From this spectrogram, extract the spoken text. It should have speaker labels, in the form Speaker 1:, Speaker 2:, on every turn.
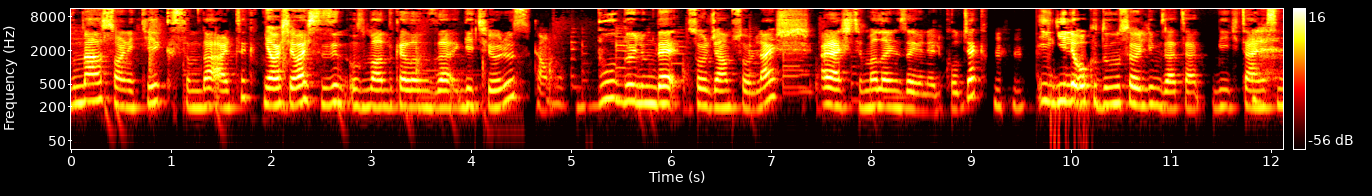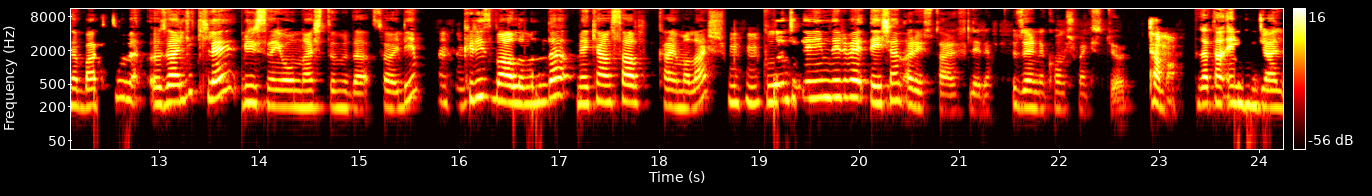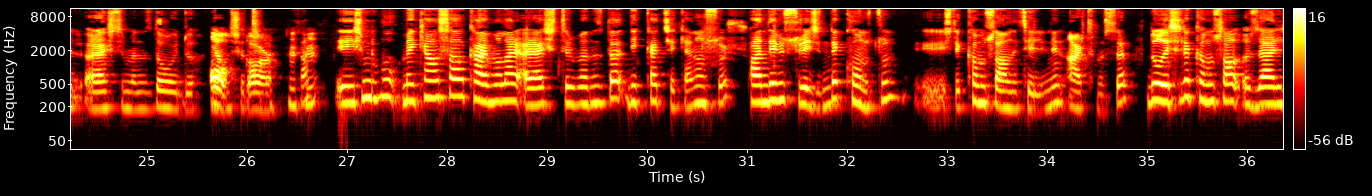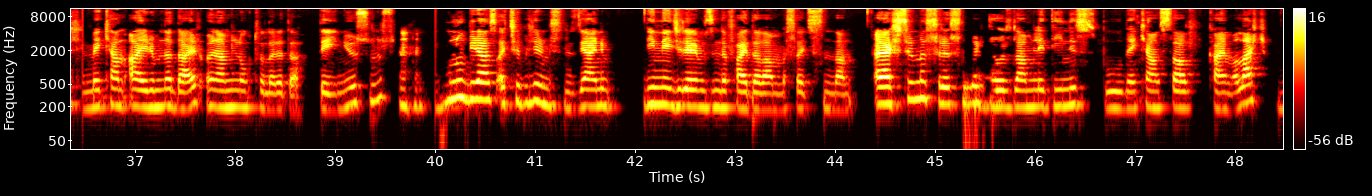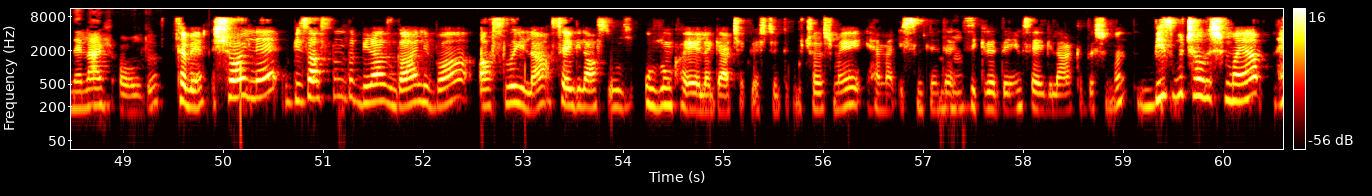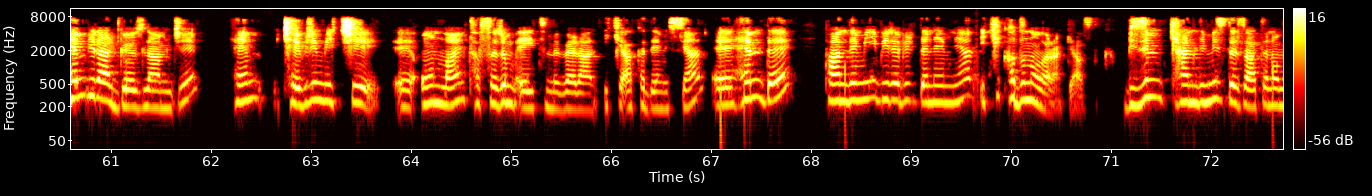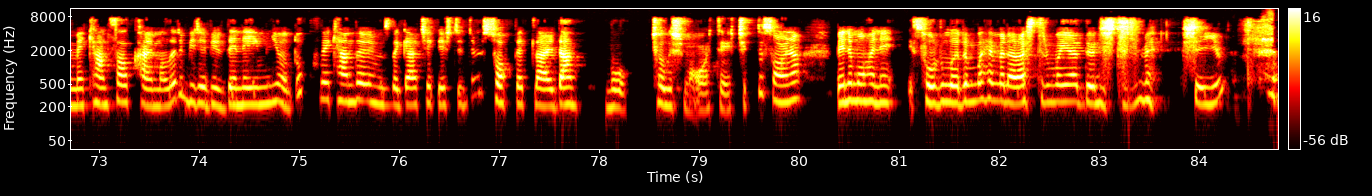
Speaker 1: Bundan sonraki kısımda artık yavaş yavaş sizin uzmanlık alanınıza geçiyoruz.
Speaker 2: Tamam.
Speaker 1: Bu bölümde soracağım sorular araştırmalarınıza yönelik olacak. İlgili okuduğumu söyleyeyim zaten. Bir iki tanesine baktım ve özellikle birisine yoğunlaştığımı da söyleyeyim. Kriz bağlamında mekansal kaymalar, kullanıcı deneyimleri ve değişen arayüz tarifleri üzerine konuşmak istiyorum.
Speaker 2: Tamam.
Speaker 1: Zaten en güncel araştırmanız da oydu.
Speaker 2: O,
Speaker 1: yanlış
Speaker 2: doğru.
Speaker 1: E, şimdi bu mekansal kaymalar araştırmanızda dikkat çeken unsur pandemi sürecinde konutun e, işte kamusal niteliğinin artması. Dolayısıyla kamusal özel mekan ayrımına dair önemli noktalara da değiniyorsunuz. Bunu biraz açabilir misiniz? Yani dinleyicilerimizin de faydalanması açısından araştırma sırasında gözlemlediğiniz bu mekansal kaymalar neler oldu?
Speaker 2: Tabii. Şöyle biz aslında biraz galiba Aslı'yla, sevgili Aslı Uz- Uzunkaya ile gerçekleştirdik bu çalışmayı. Hemen ismini de
Speaker 1: Hı hı.
Speaker 2: zikredeyim sevgili arkadaşımın. Biz bu çalışmaya hem birer gözlemci hem çevrim içi e, online tasarım eğitimi veren iki akademisyen e, hem de pandemiyi birebir deneyimleyen iki kadın olarak yazdık. Bizim kendimiz de zaten o mekansal kaymaları birebir deneyimliyorduk ve kendi aramızda gerçekleştirdiğimiz sohbetlerden bu çalışma ortaya çıktı. Sonra benim o hani sorularımı hemen araştırmaya dönüştürme şeyim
